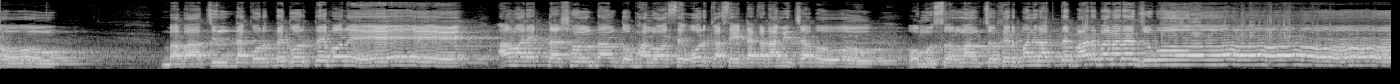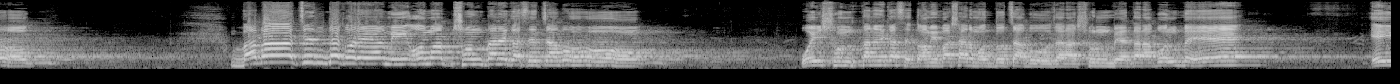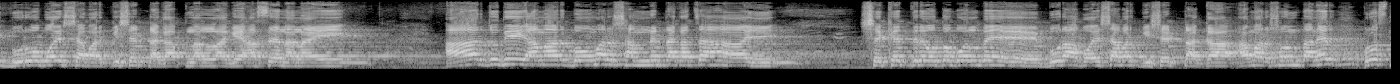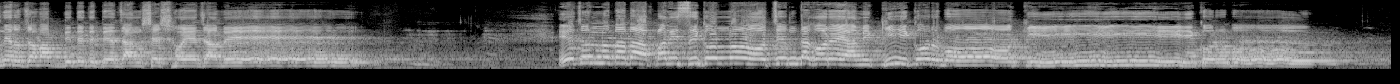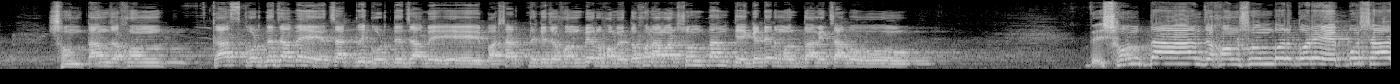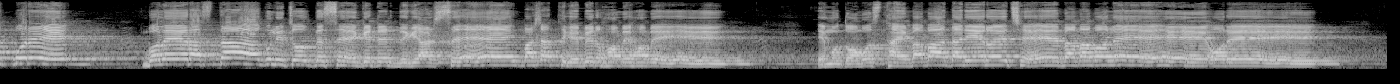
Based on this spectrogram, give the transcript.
বাবা চিন্তা করতে করতে বলে আমার একটা সন্তান তো ভালো আছে, ওর কাছে এই টাকাটা আমি চাবো। ও মুসলমান, চোখের পানি রাখতে পারবে না রে যুবক। বাবা, চিন্তা করে আমি অমক সন্তানের কাছে চাবো। ওই সন্তানের কাছে তো আমি বাসার মধ্যে চাবো, যারা শুনবে তারা বলবে, এই বুড়ো বয়সে আবার কিসের টাকা আপনার লাগে, আছে না নাই? আর যদি আমার বৌমার সামনে টাকা চাই, সেক্ষেত্রেও তো বলবে, বুড়া বয়সে আবার কিসের টাকা? আমার সন্তানের প্রশ্নের জবাব দিতে দিতে যান শেষ হয়ে যাবে। এজন্য বাবা পালিসি করল, চিন্তা করে আমি কি করব কি করব? সন্তান যখন কাজ করতে যাবে, চাকরি করতে যাবে, বাসার থেকে যখন বের হবে তখন আমার সন্তানকে গেটের মধ্যে আমি চাবো। সন্তান যখন সুন্দর করে পোশাক পরে বলে, রাস্তাগুলি চলতেছে, গেটের দিকে আসছে বাসার থেকে বের হবে হবে। এমতো অবস্থায় বাবা দাঁড়িয়ে রয়েছে। বাবা বলে, ওরে,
